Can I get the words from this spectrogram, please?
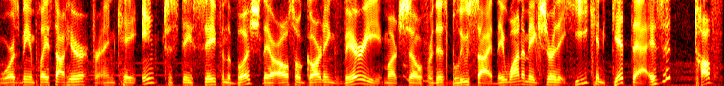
Wards being placed out here for NK Inc. to stay safe in the bush. They are also guarding very much so for this blue side. They want to make sure that he can get that. Is it tough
